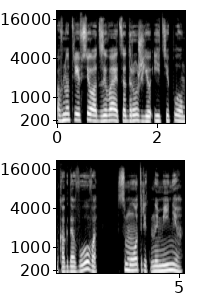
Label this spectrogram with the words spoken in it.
Внутри все отзывается дрожью и теплом, когда Вова смотрит на меня.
